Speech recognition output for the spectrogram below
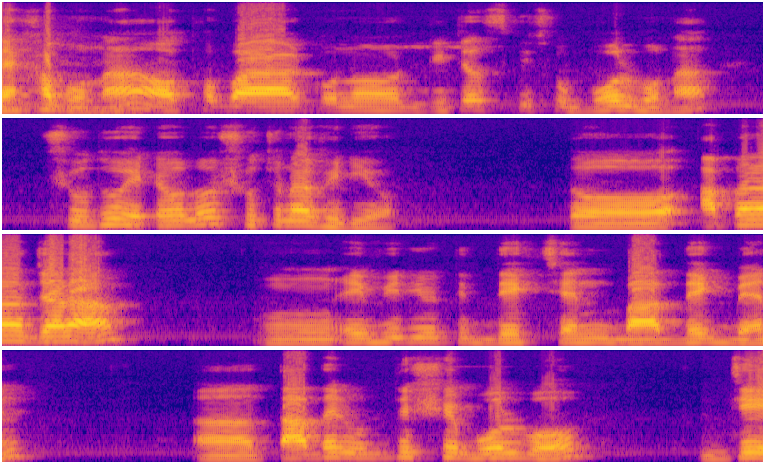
দেখাবো না, অথবা কোনো ডিটেলস কিছু বলব না। শুধু এটা হলো সূচনা ভিডিও তো আপনারা যারা এই ভিডিওটি দেখছেন বা দেখবেন তাদের উদ্দেশ্যে বলব যে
